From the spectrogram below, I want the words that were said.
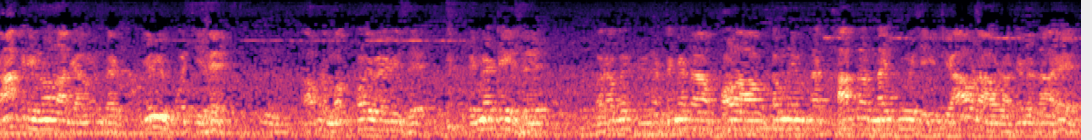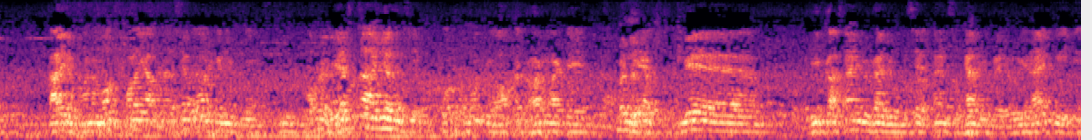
કાંકરી ન લાગે આમ એવી પછી પહોંચી છે? આપણે મગફળી એવી છે ટીમેટી છે બરાબર? એના ટમેટા ફળ આવ તમને એમ થાય ખાતર નાખ્યું હોય છે એથી આવડા આવડા ટમેટા હે કાયમ અને મગફળી આપણે છે ઓર્ગેનિક આપણે વેચતા આવ્યા નથી ખોટું મોટું આપણે ઘર માટે બે વીઘા ત્રણ વીઘા જેવું છે ત્રણ ચાર વીઘા જેવું એ રાખી છે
